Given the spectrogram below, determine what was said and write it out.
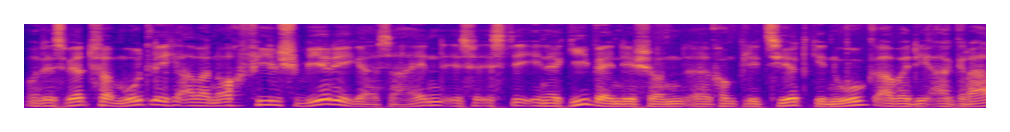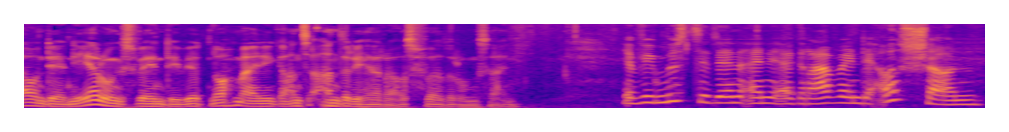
Und es wird vermutlich aber noch viel schwieriger sein. Es ist die Energiewende schon äh, kompliziert genug, aber die Agrar- und Ernährungswende wird nochmal eine ganz andere Herausforderung sein. Ja, wie müsste denn eine Agrarwende ausschauen?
